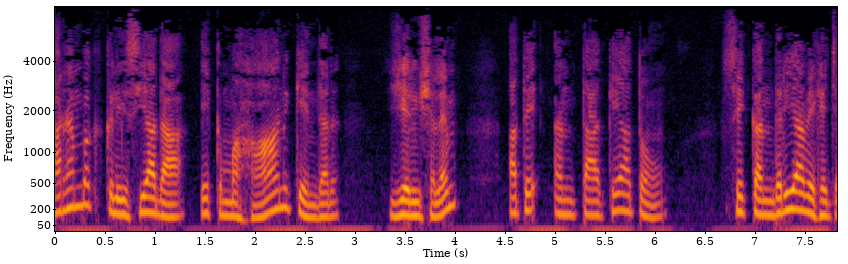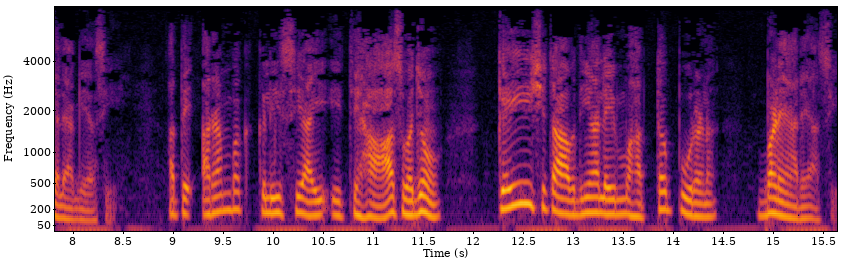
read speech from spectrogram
ਆਰੰਭਕ ਕਲੀਸਿਆ ਦਾ ਇੱਕ ਮਹਾਨ ਕੇਂਦਰ ਯਰੂਸ਼ਲਮ ਅਤੇ ਅੰਤਾਕਿਆ ਤੋਂ ਸਿਕੰਦਰੀਆ ਵਿਖੇ ਚਲਿਆ ਗਿਆ ਸੀ ਅਤੇ ਆਰੰਭਕ ਕਲੀਸਿਆਈ ਇਤਿਹਾਸ ਵਜੋਂ ਕਈ ਸ਼ਤਾਬਦੀਆਂ ਲਈ ਮਹੱਤਵਪੂਰਨ ਬਣਿਆ ਰਿਹਾ ਸੀ।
